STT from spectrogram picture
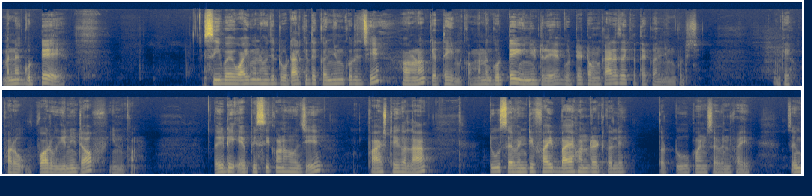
मैंने गोटे सी बाय वाई मैंने हूँ टोटाल के कंज्यूम करण के इनकम मैंने गोटे यूनिट्रे गोटे टकर कंज्यूम करके फर पर यूनिट अफ इनकम तो ये एपीसी कौन हो फास्ट होगला two seventy five by hundred कले. तो टू पॉइंट सेवेन फाइव सेम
